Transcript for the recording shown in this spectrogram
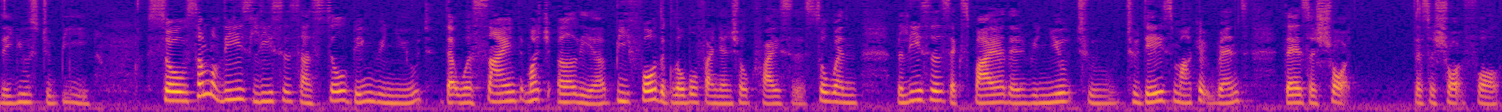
they used to be. So some of these leases are still being renewed that were signed much earlier before the global financial crisis. So when the leases expire and renewed to today's market rent, there's a short, there's a shortfall.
